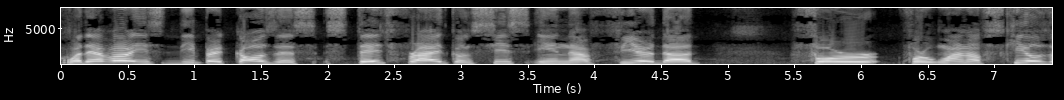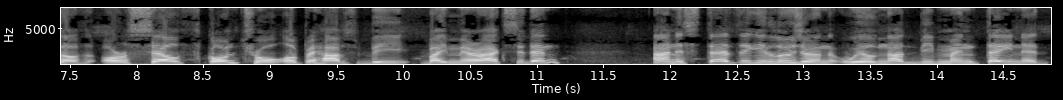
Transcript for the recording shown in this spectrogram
Whatever its deeper causes, stage fright consists in a fear that for for one of skills of or self-control or perhaps be by mere accident, an aesthetic illusion will not be maintained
